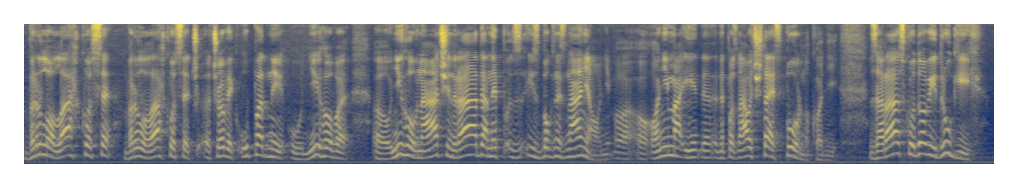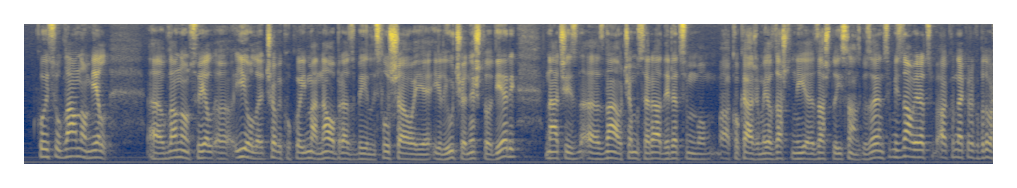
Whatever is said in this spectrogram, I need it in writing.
vrlo lahko se vrlo lahko se čovjek upadne u njihove e, u njihov način rada ne, zbog neznanja o njima, o njima i ne poznavajući šta je sporno kod njih. Za razliku od ovih drugih koji su uglavnom jel, Uh, Eh, uglavnom su jel, eh, iole i ole čovjeku koji ima naobrazbe ili slušao je ili učio nešto od vjeri, znači eh, zna, o čemu se radi, recimo, ako kažemo, jel, zašto, nije, zašto islamsku zajednicu, mi znamo, recimo, ako neko rekao, pa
